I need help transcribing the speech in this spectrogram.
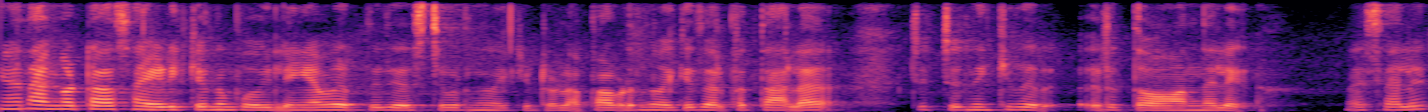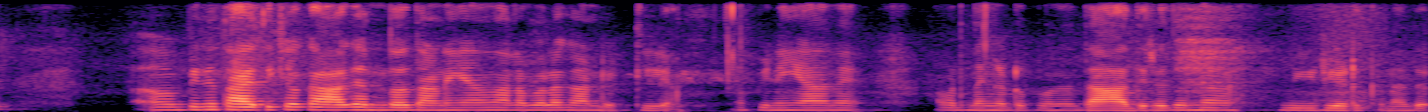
ഞാൻ അങ്ങോട്ട് ആ സൈഡിലേക്കൊന്നും പോയില്ല. ഞാൻ വെറുതെ ജസ്റ്റ് ഇവിടുന്ന് നോക്കിയിട്ടുള്ളൂ. അപ്പോൾ അവിടുന്ന് നോക്കി ചിലപ്പോൾ തല ചുറ്റും നിൽക്കി ഒരു തോന്നൽ എന്ന് വെച്ചാൽ പിന്നെ താഴത്തേക്കൊക്കെ ആകെ എന്തോ ഇതാണ്. ഞാൻ നല്ലപോലെ കണ്ടിട്ടില്ല. പിന്നെ ഞാൻ അവിടെ നിന്ന് ഇങ്ങോട്ട് പോകുന്നത്. ആതിര തന്നെ വീഡിയോ എടുക്കുന്നത്.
